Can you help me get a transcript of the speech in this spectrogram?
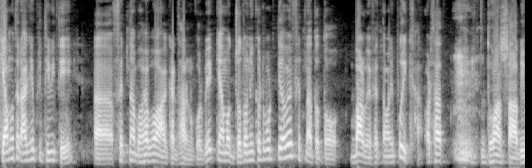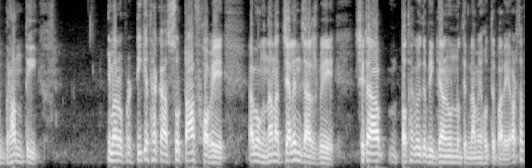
কেয়ামতের আগে পৃথিবীতে ফেতনা ভয়াবহ আকার ধারণ করবে। কেয়ামত যত নিকটবর্তী হবে, ফেতনা তত বাড়বে। ফেতনা মানে পরীক্ষা। অর্থাৎ ধোঁয়াশা, বিভ্রান্তি, ইমানের উপর টিকে থাকা সো টাফ হবে এবং নানা চ্যালেঞ্জ আসবে, সেটা তথাকথিত বিজ্ঞানের উন্নতির নামে হতে পারে। অর্থাৎ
